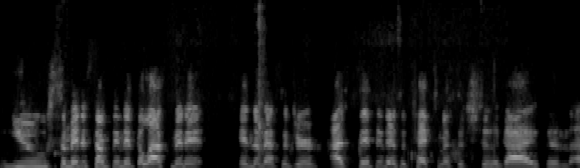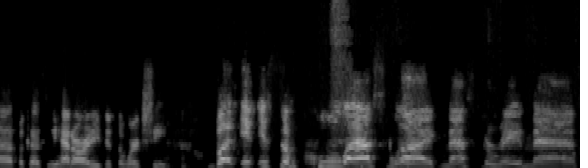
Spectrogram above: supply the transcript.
you submitted something at the last minute in the messenger. I sent it as a text message to the guys, and uh, because we had already did the worksheet, but it is some cool ass like masquerade mask,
